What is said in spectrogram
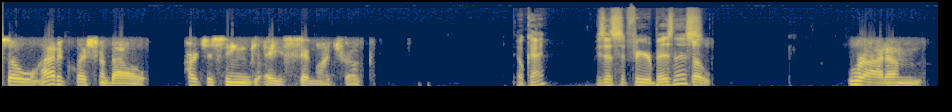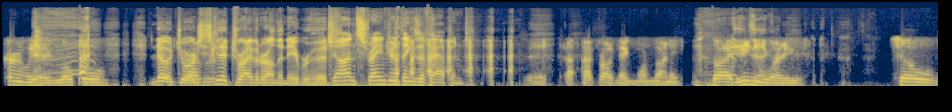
So I had a question about purchasing a semi truck. Okay. Is this for your business? So right, I'm currently a local No, Truck George, he's going to drive it around the neighborhood. John, stranger things have happened. I- I'd probably make more money. But anyways, so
